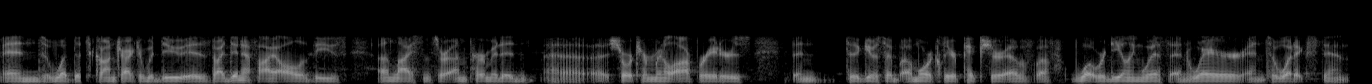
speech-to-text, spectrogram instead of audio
And what this contractor would do is identify all of these unlicensed or unpermitted uh, short term rental operators and to give us a, a more clear picture of, of what we're dealing with and where and to what extent.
